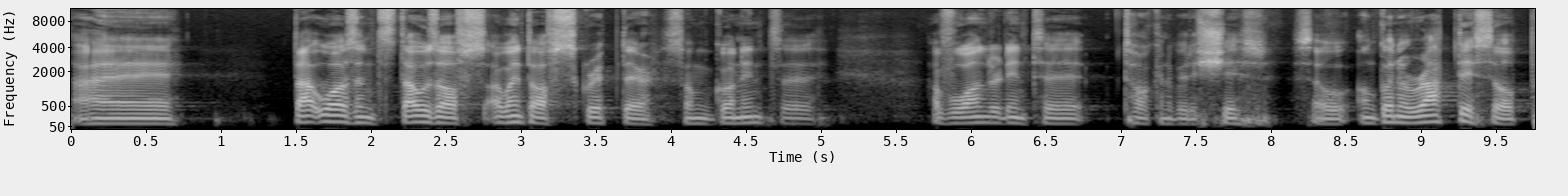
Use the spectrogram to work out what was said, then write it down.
Uh, that wasn't that was off. I went off script there, so I'm going into. I've wandered into talking a bit of shit, so I'm going to wrap this up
